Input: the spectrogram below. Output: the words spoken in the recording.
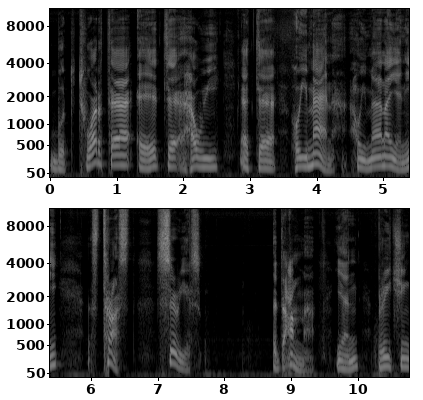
بتورتا إت هوي إت هويمانا. هويمانا يعني trust. Serious. اتعمى ين breaching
